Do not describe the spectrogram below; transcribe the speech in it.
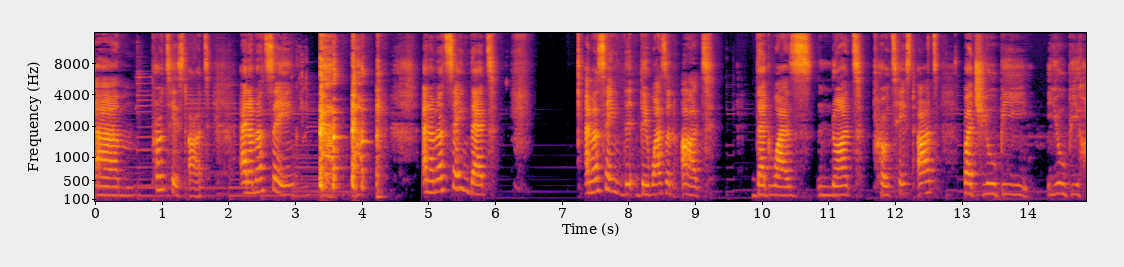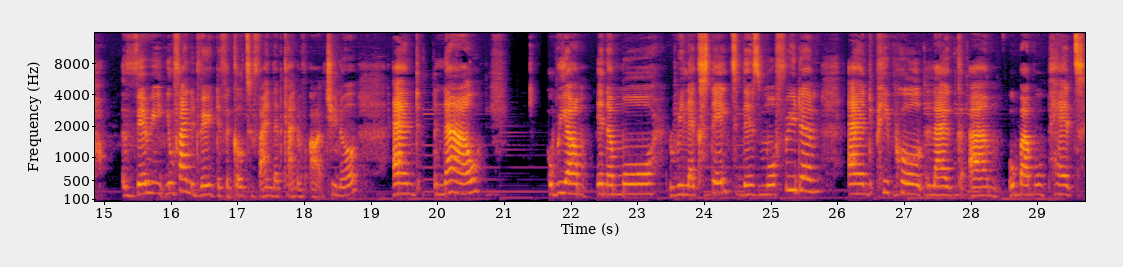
um, protest art. And I'm not saying, and I'm not saying that, I'm not saying that there was an art that was not protest art but you'll be you'll be very you'll find it very difficult to find that kind of art you know? And now we are in a more relaxed state there's more freedom and people like um ubabu Pat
